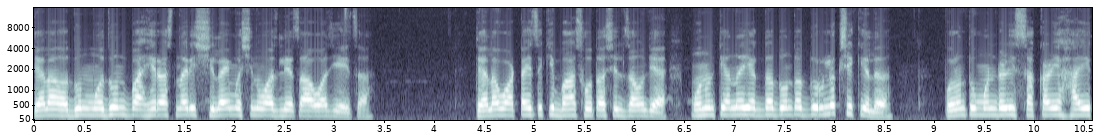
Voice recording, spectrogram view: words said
त्याला अधूनमधून बाहेर असणारी शिलाई मशीन वाजल्याचा आवाज यायचा. त्याला वाटायचं की भास होत असेल जाऊन द्या म्हणून त्यानं एकदा दोनदा दुर्लक्ष केलं. परंतु मंडळी सकाळी हा एक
